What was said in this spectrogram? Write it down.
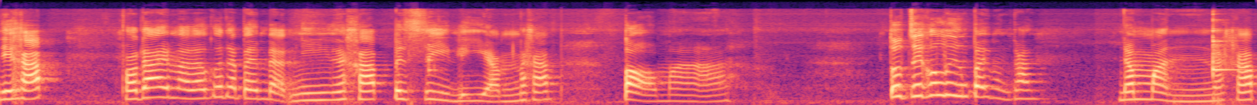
นี่ครับ พอได้มาแล้วก็จะเป็นแบบนี้นะครับ เป็นสี่เหลี่ยมนะครับ ต่อมา ตัวเจก็ลืมไปเหมือนกัน น้ำมันนะครับ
